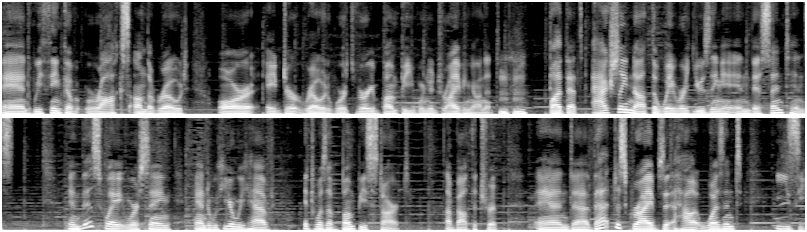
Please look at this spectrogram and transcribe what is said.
and we think of rocks on the road or a dirt road where it's very bumpy when you're driving on it. Mm-hmm. But that's actually not the way we're using it in this sentence. In this way, we're saying, and here we have, it was a bumpy start about the trip. And uh, that describes it how it wasn't easy.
